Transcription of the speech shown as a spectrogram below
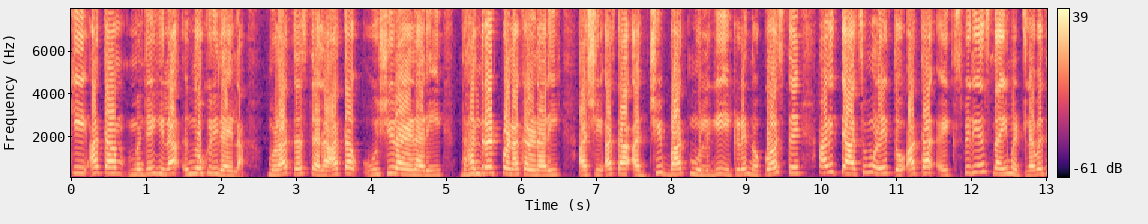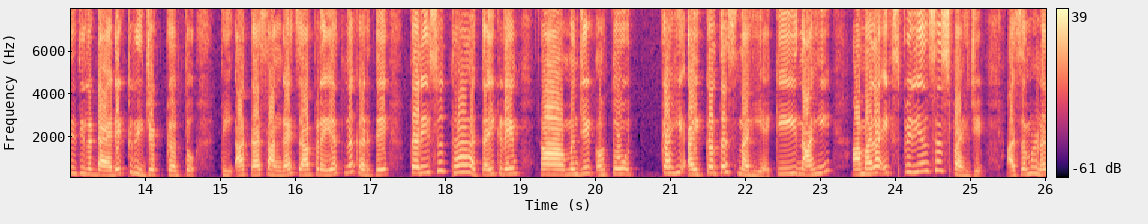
की आता म्हणजे हिला नोकरी द्यायला. मुळातच त्याला आता उशिरा येणारी धांदरटपणा करणारी अशी आता अजिबात मुलगी इकडे नको असते आणि त्याचमुळे तो आता एक्सपिरियन्स नाही म्हटल्यावर ती तिला डायरेक्ट रिजेक्ट करतो. ती आता सांगायचा प्रयत्न करते तरीसुद्धा आता इकडे म्हणजे तो काही ऐकतच नाही आहे की नाही आम्हाला एक्सपिरियन्सच पाहिजे. असं म्हणत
